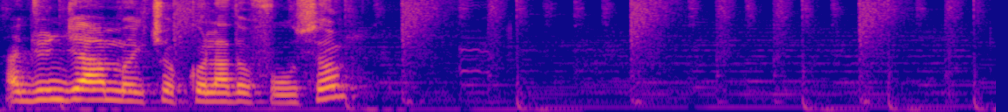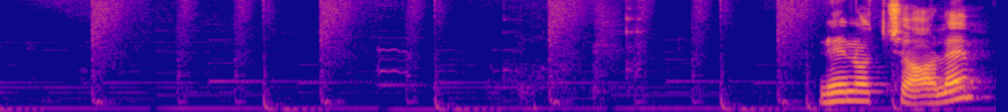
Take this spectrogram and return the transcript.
Aggiungiamo il cioccolato fuso le nocciole.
